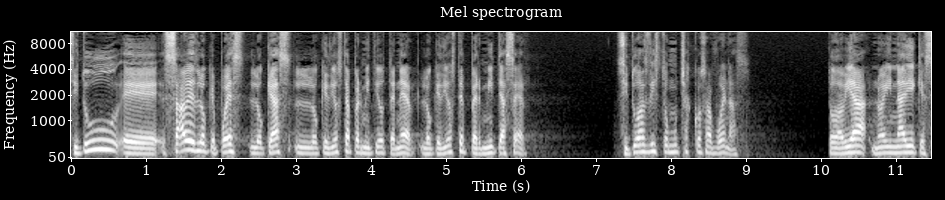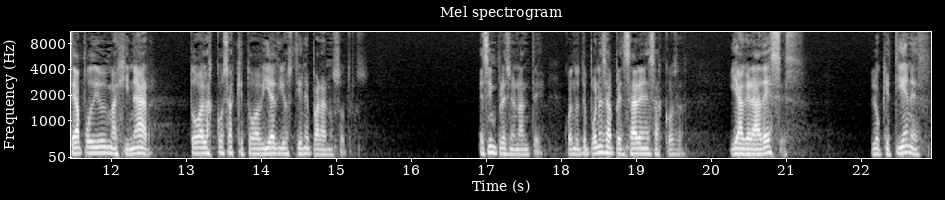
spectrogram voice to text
si tú eh, sabes lo que, puedes, lo, que has, lo que Dios te ha permitido tener, lo que Dios te permite hacer, si tú has visto muchas cosas buenas, todavía no hay nadie que se ha podido imaginar todas las cosas que todavía Dios tiene para nosotros. Es impresionante cuando te pones a pensar en esas cosas y agradeces lo que tienes,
